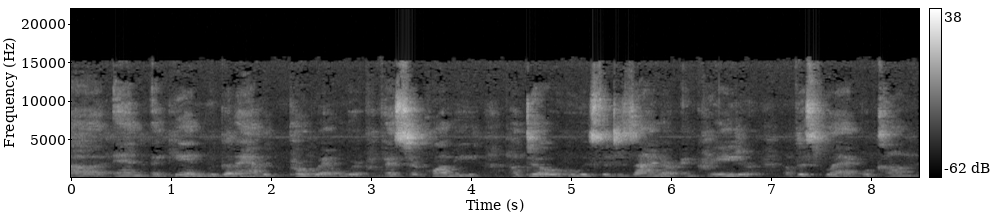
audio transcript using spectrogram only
Uh, and again, we're going to have a program where Professor Kwame Ado, who is the designer and creator of this flag, will come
